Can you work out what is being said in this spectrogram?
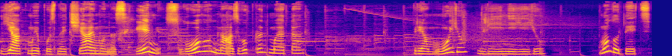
Як ми позначаємо на схемі слово назву предмета? Прямою лінією. Молодець.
